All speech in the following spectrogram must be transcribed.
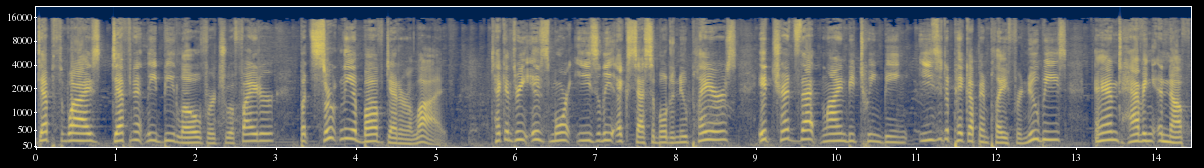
Depth wise, definitely below Virtua Fighter, but certainly above Dead or Alive. Tekken 3 is more easily accessible to new players. It treads that line between being easy to pick up and play for newbies and having enough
